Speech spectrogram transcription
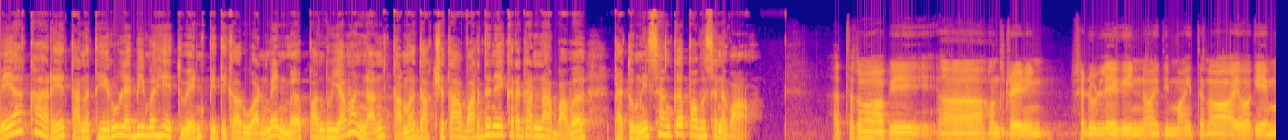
මේ ආකාරයේ තනතීරු ලැබීම හේතුවෙන් පිතිකරුවන් මෙන්ම පන්දු යවන්නන් තම දක්ෂතා වර්ධනය කරගන්නා බව පැතුම් නිසංක පවසනවා. ඇත්තටම අපි හොඳ ට්‍රේනින් ෂෙඩියුල් එකක ඉන්නවා. ඉතින් මම හිතනවා ඒ වගේම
